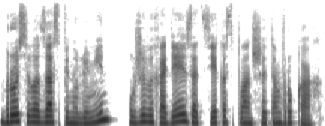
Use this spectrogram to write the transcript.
Бросила за спину люмин, уже выходя из отсека с планшетом в руках.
